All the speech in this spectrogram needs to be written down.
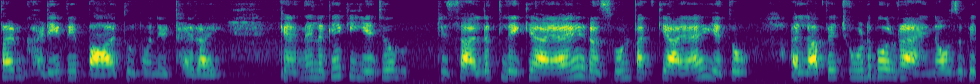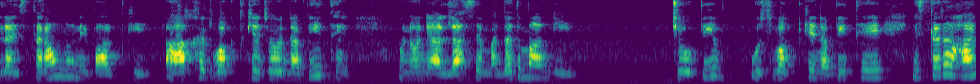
پر گھڑی ہوئی بات انہوں نے ٹھہرائی۔ کہنے لگے کہ یہ جو رسالت لے کے آیا ہے، رسول بن کے آیا ہے، یہ تو اللہ پہ جھوٹ بول رہا ہے۔ نوز باللہ، اس طرح انہوں نے بات کی۔ آخر وقت کے جو نبی تھے، انہوں نے اللہ سے مدد مانگی۔ جو بھی اس وقت کے نبی تھے۔ اس طرح ہر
